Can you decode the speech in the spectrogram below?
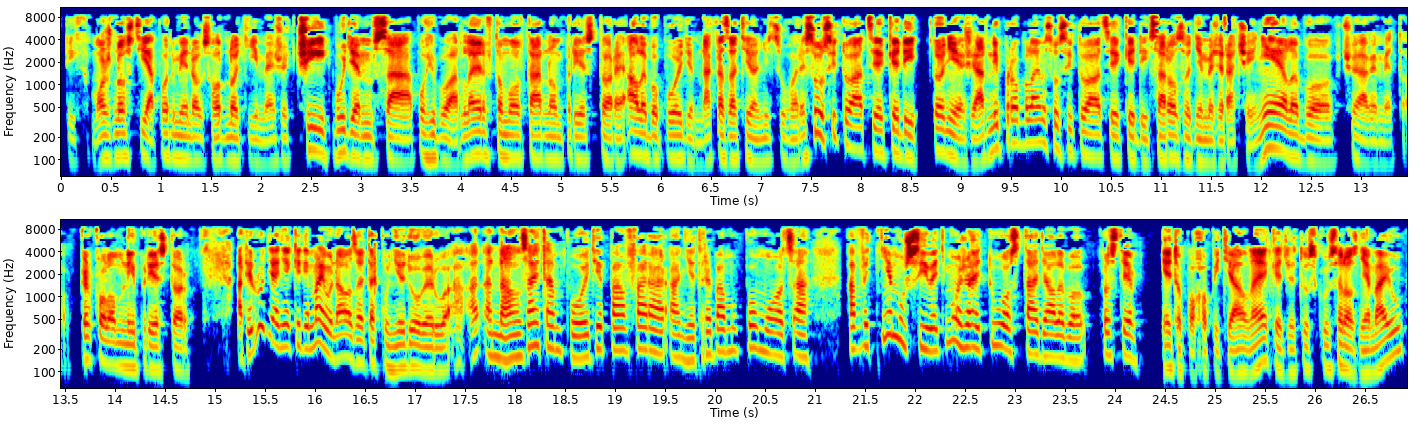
tých možností a podmienok zhodnotíme, že či budem sa pohybovať len v tom oltárnom priestore, alebo pôjdem na kazateľnicu hore. Sú situácie, kedy to nie je žiadny problém, sú situácie, kedy sa rozhodneme, že radšej nie, lebo čo ja viem, je to krkolomný priestor. A tí ľudia niekedy majú naozaj takú nedôveru a, a, a naozaj tam pôjde pán farár a netreba mu pomôcť a, a veď nemusí, veď môže aj tu ostať, alebo proste je to pochopiteľné, keďže tú skúsenosť nemajú,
